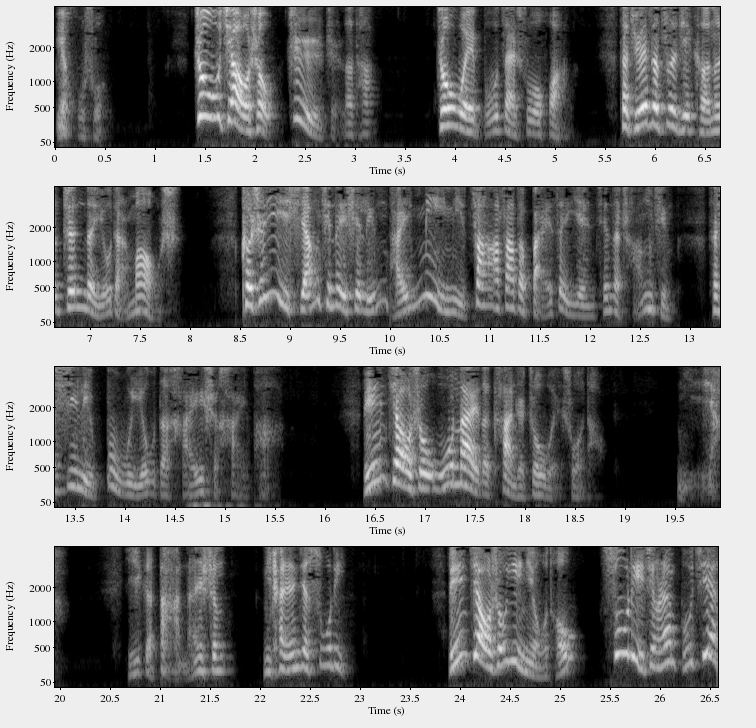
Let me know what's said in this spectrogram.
别胡说。周教授制止了他。周伟不再说话了，他觉得自己可能真的有点冒失，可是，一想起那些灵牌密密匝匝的摆在眼前的场景，他心里不由得还是害怕。林教授无奈地看着周伟说道：“你呀，一个大男生，你看人家苏丽。”林教授一扭头，苏丽竟然不见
